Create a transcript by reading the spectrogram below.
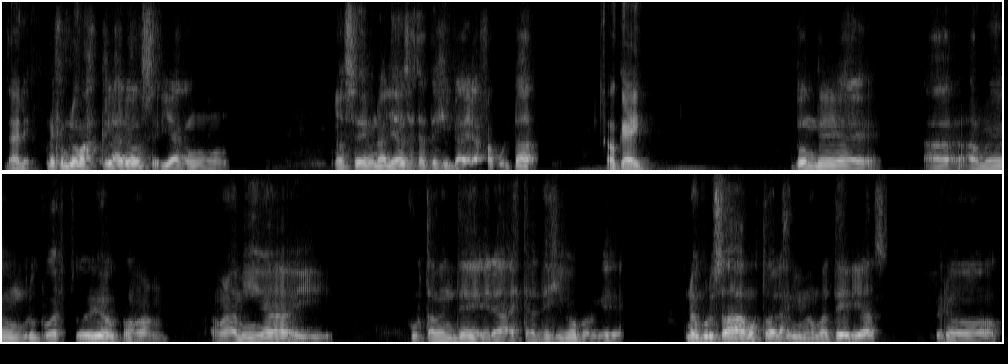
Dale. un ejemplo más claro sería como, no sé, una alianza estratégica de la facultad. Ok. Donde eh, armé un grupo de estudio con, una amiga y justamente era estratégico porque no cruzábamos todas las mismas materias, pero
